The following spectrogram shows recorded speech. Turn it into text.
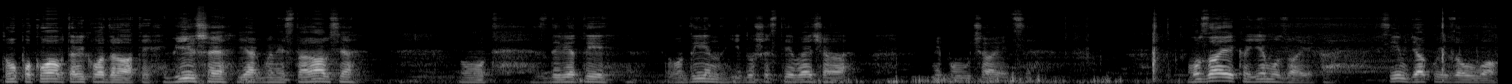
То поклав 3 квадрати. Більше, як би не старався. От, з 9 годин і до 6 вечора не виходить. Мозаїка є мозаїка. Всім дякую за увагу.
